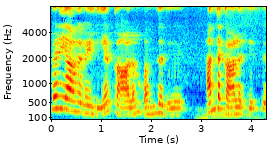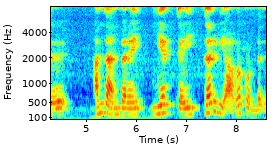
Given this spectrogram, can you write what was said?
வெளியாக வேண்டிய காலம் வந்தது. அந்த காலத்திற்கு அந்த அன்பரை இயற்கை கருவியாக கொண்டது.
